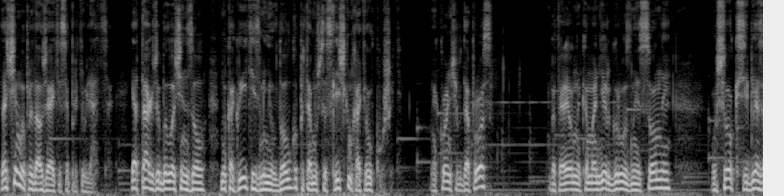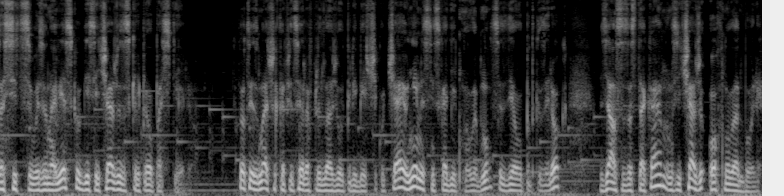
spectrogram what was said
Зачем вы продолжаете сопротивляться? Я также был очень зол, но, как видите, изменил долгу, потому что слишком хотел кушать. Окончив допрос, батальонный командир, грузный и сонный, ушел к себе за ситцевую занавеску, где сейчас же заскрипел постелью. Кто-то из младших офицеров предложил перебежчику чаю, немец нисходительно улыбнулся, сделал под козырек, взялся за стакан, но сейчас же охнул от боли.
